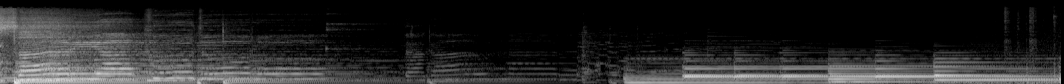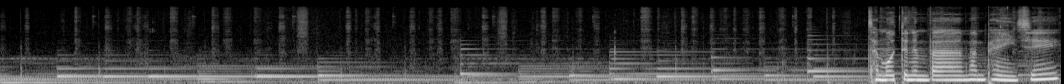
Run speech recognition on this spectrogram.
햇살이 아프도록 잠 못 드는 밤 한 페이지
